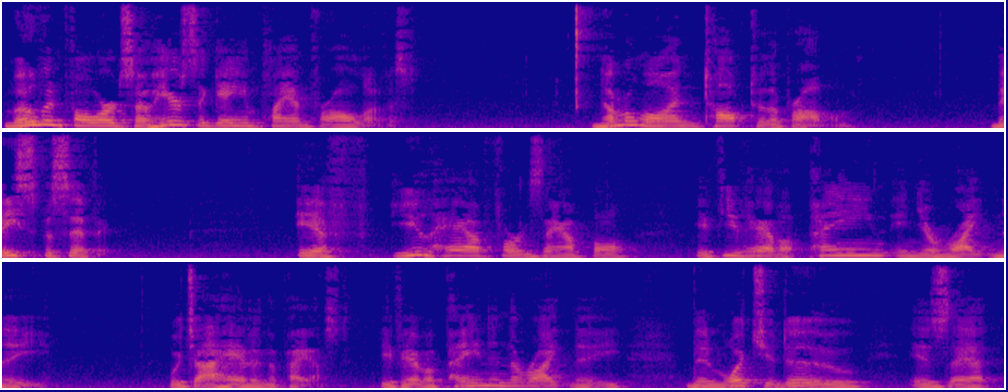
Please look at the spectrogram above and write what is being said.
moving forward, so here's the game plan for all of us. Number one, talk to the problem. Be specific. If you have, for example, if you have a pain in your right knee, which I had in the past. If you have a pain in the right knee, then what you do is that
